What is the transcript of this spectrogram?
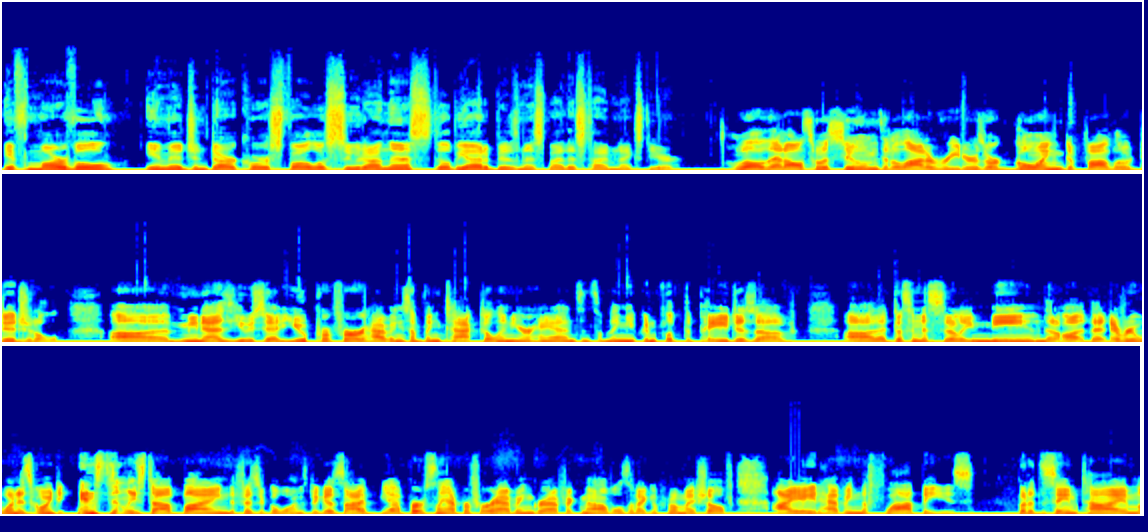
if Marvel, Image, and Dark Horse follow suit on this, they'll be out of business by this time next year. Well, that also assumes that a lot of readers are going to follow digital. Uh, I mean, as you said, you prefer having something tactile in your hands and something you can flip the pages of. Uh, that doesn't necessarily mean that uh, that everyone is going to instantly stop buying the physical ones. Because I, yeah, personally, I prefer having graphic novels that I can put on my shelf. I hate having the floppies But at the same time,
